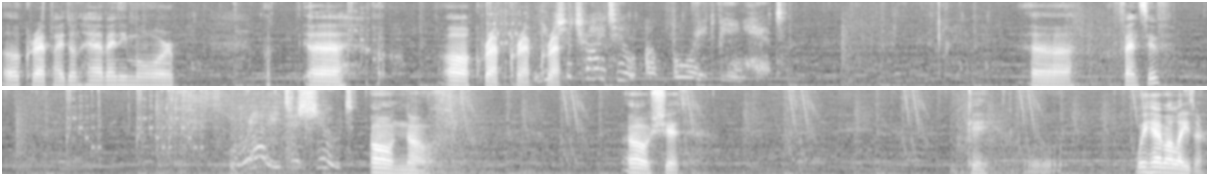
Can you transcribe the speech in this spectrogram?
Oh crap, I don't have any more... Uh... Oh crap, crap, You crap. should try to avoid being hit. Uh... Offensive? Ready to shoot. Oh no. Oh shit. Okay. We have a laser.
